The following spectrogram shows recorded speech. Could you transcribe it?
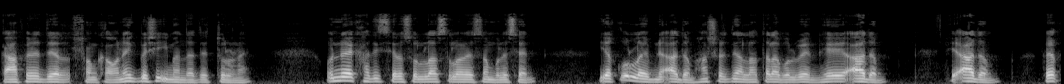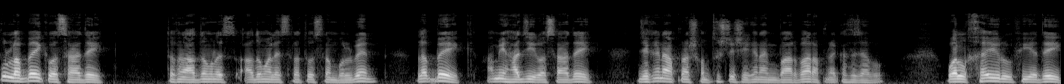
কাফেরদের সংখ্যা অনেক বেশি ইমানদারদের তুলনায়। অন্য এক হাদিস রসুল্লাহ সাল্লাম বলেছেন, ইয়াকুল্লাহ ইবনে আদম, হাসর দিন আল্লাহ তালা বলবেন, হে আদম হে আদম ফেকুল লাব্বাইক ও সাহাদেক তখন আদম আদম আলাহিসাল্লাম বলবেন, লাব্বাইক, আমি হাজির ও সাহাদেক যেখানে আপনার সন্তুষ্টি, সেখানে আমি বারবার আপনার কাছে যাব। ওয়াল খাইরু ফিয়াদেক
